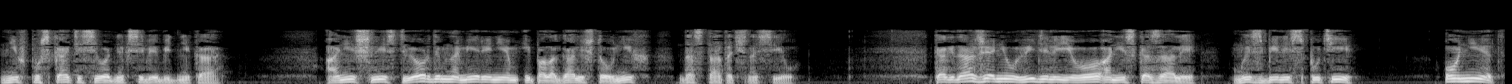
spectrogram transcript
«Не впускайте сегодня к себе бедняка». Они шли с твердым намерением и полагали, что у них достаточно сил. Когда же они увидели его, они сказали, «Мы сбились с пути». «О нет,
